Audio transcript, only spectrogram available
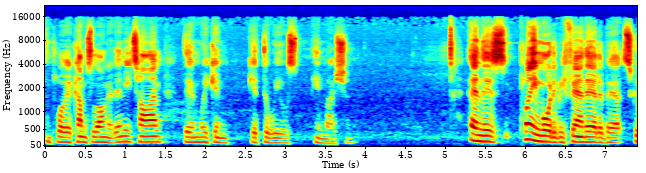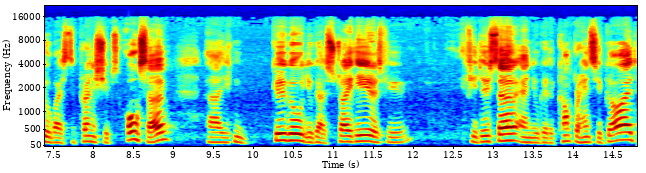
employer comes along at any time, then we can get the wheels in motion. And there's plenty more to be found out about school-based apprenticeships. Also, uh, you can Google, you'll go straight here if you, if you do so, and you'll get a comprehensive guide,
